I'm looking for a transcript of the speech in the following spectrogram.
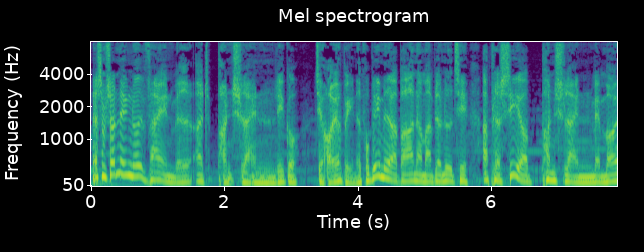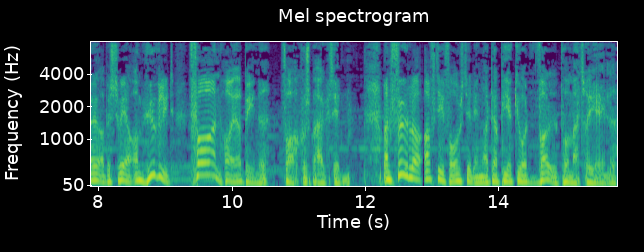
Der er som sådan ikke noget i vejen med, at punchlinen ligger til højre benet. Problemet er bare, når man bliver nødt til at placere punchlinen med møje og besvær omhyggeligt foran højre benet for at kunne sparke til den. Man føler ofte i forestillinger, at der bliver gjort vold på materialet.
